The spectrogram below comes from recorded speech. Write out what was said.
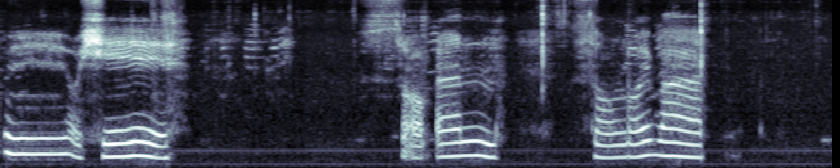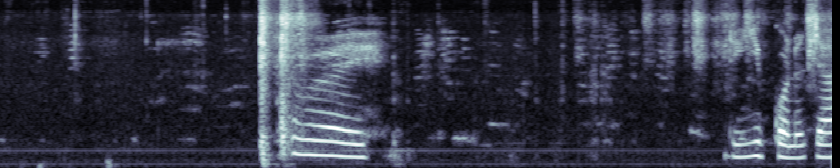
เอ๊ะโอเคสองอันสองร้อยบาทเอ้ยเดี๋ยวหยิบก่อนนะจ๊ะ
